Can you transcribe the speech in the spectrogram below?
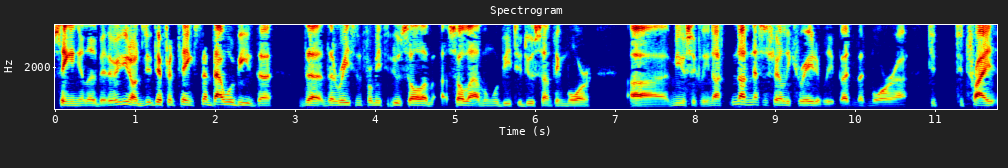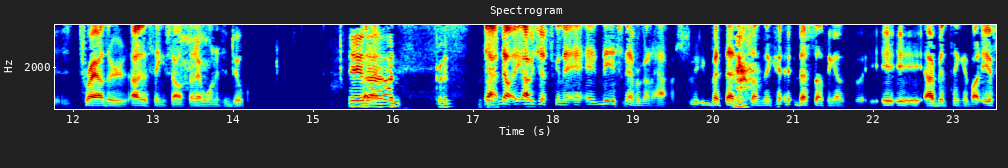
singing a little bit, or you know, d- different things. That that would be the the the reason for me to do solo solo album would be to do something more uh, musically, not not necessarily creatively, but but more uh, to to try try other other things out that I wanted to do. And But uh, I'm, go ahead. I'm Yeah, no, I was just gonna. it- It's never gonna happen, but that's something. That's something I've I- I- I've been thinking about. If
